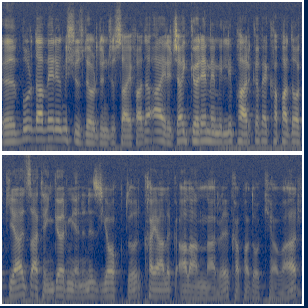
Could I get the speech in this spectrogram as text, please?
Ee, burada verilmiş 104. sayfada ayrıca Göreme Milli Parkı ve Kapadokya zaten görmeyeniniz yoktur. Kayalık alanları, Kapadokya var.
